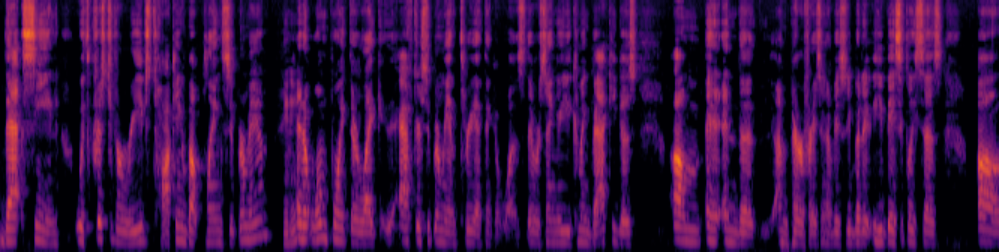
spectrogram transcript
that scene with Christopher Reeves talking about playing Superman. Mhm. And at one point, they're like, after Superman 3, I think it was, they were saying, Are you coming back? He goes, um, and, and the, I'm paraphrasing obviously, but it, he basically says, uh,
